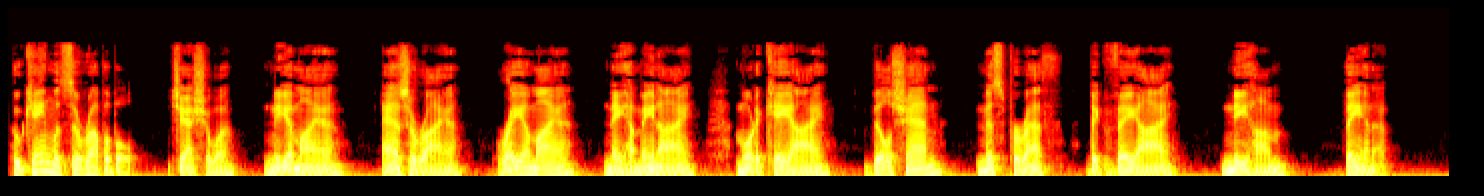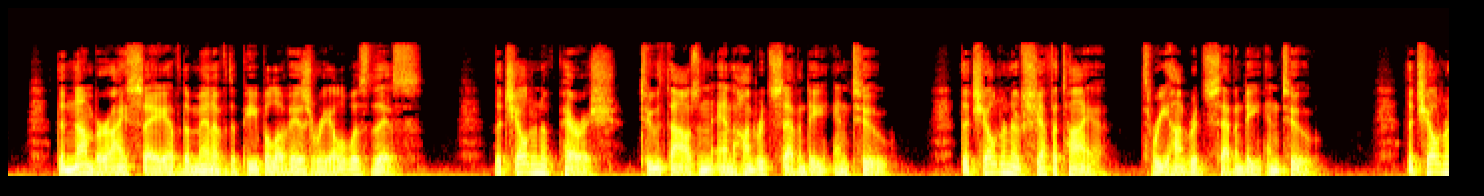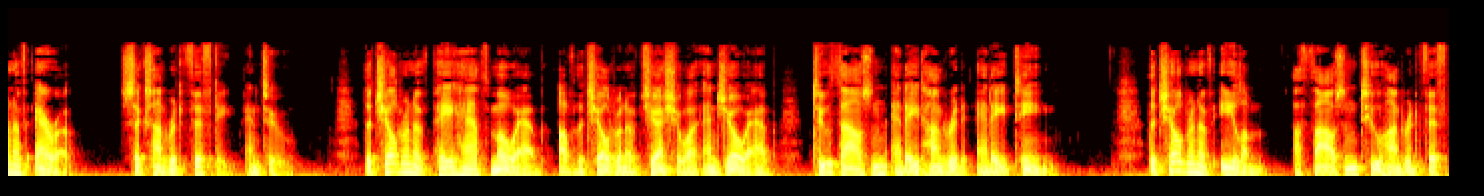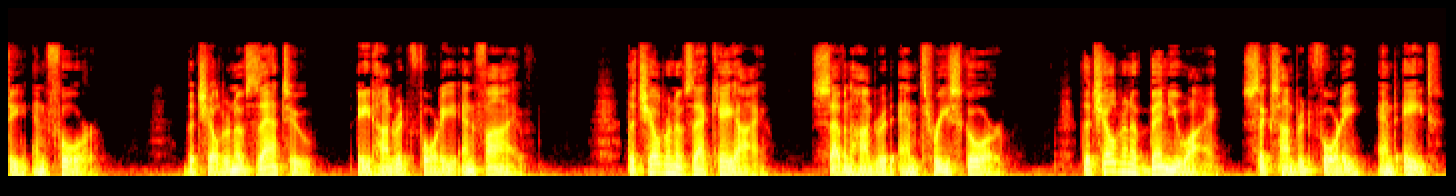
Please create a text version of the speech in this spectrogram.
Who came with Zerubbabel, Jeshua, Nehemiah, Azariah, Rehemiah, Nahamani, Mordecai, Bilshan, Mispereth, Bigvai, Nehum, Baanah. The number, I say, of the men of the people of Israel was this. The children of Parosh, two thousand and hundred seventy and two. The children of Shephatiah, 370 and 2. The children of Arah, 650 and 2. The children of Pahath Moab, of the children of Jeshua and Joab, 2,818. The children of Elam, 1,250 and 4. The children of Zattu, 840 and 5. The children of Zaccai, seven hundred and three score. The children of Binnui, six hundred forty and eight.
